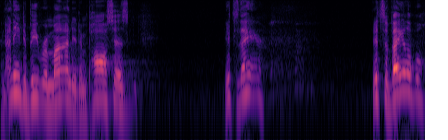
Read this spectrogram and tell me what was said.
And I need to be reminded, and Paul says, it's there. It's available.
